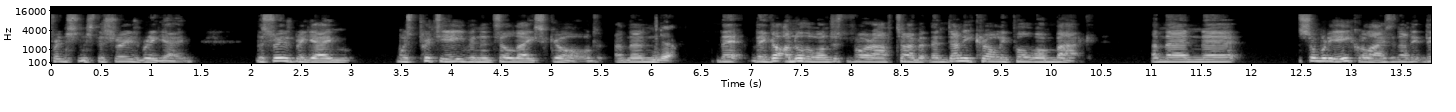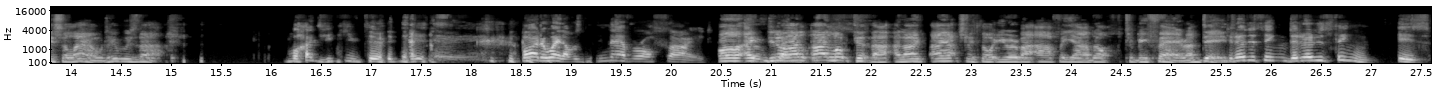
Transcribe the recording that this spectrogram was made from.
for instance, the Shrewsbury game, the Shrewsbury game was pretty even until they scored, and then Yeah. they they got another one just before half time, but then Danny Crowley pulled one back, and then uh, somebody equalised and had it disallowed. Who was that? Why do you keep doing this? By the way, that was never offside. Well, I, you know, I, I looked at that and I, I actually thought you were about half a yard off. To be fair, I Do did. you know the thing? The other thing is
